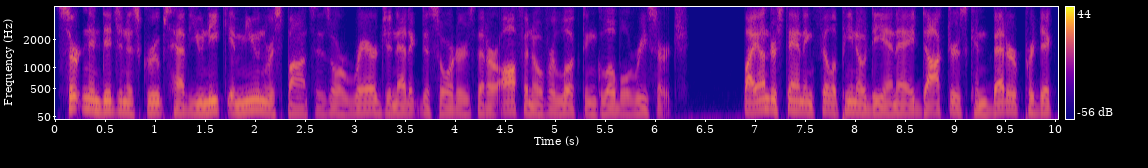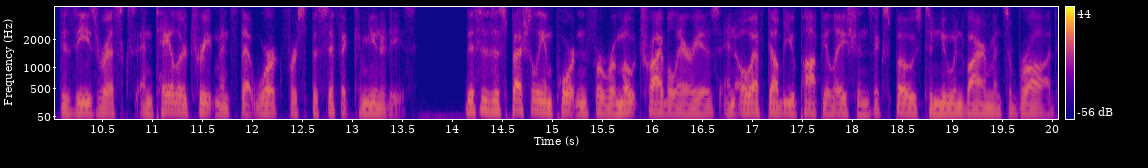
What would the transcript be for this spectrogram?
certain indigenous groups have unique immune responses or rare genetic disorders that are often overlooked in global research. By understanding Filipino DNA, doctors can better predict disease risks and tailor treatments that work for specific communities. This is especially important for remote tribal areas and OFW populations exposed to new environments abroad.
